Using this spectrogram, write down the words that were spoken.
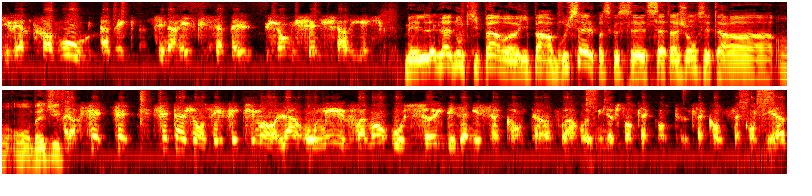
divers travaux avec un scénariste qui s'appelle Jean-Michel Charlier. Mais là, donc, il part, il part à Bruxelles, parce que cette agence est à, en, en Belgique. Alors, cette agence, effectivement, là, on est vraiment au seuil des années 50, hein, voire 1950, 50, 51.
